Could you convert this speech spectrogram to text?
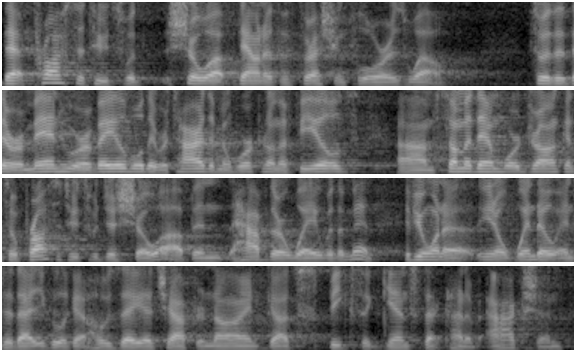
that prostitutes would show up down at the threshing floor as well. So that there were men who were available, they were tired, they've been working on the fields. Um, some of them were drunk, and so prostitutes would just show up and have their way with the men. If you want to, you know, window into that, you can look at Hosea chapter 9. God speaks against that kind of action.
